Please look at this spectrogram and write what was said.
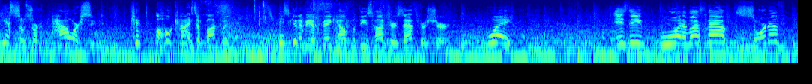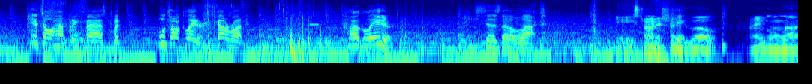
he has some sort of power suit. Kicked all kinds of butt with it. He's gonna be a big help with these hunters, that's for sure. Wait. Is he one of us now? Sort of? It's all happening fast, but we'll talk later. Gotta run. Talk later. He says that a lot. Yeah, he's trying to shut you out. I ain't gonna lie.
